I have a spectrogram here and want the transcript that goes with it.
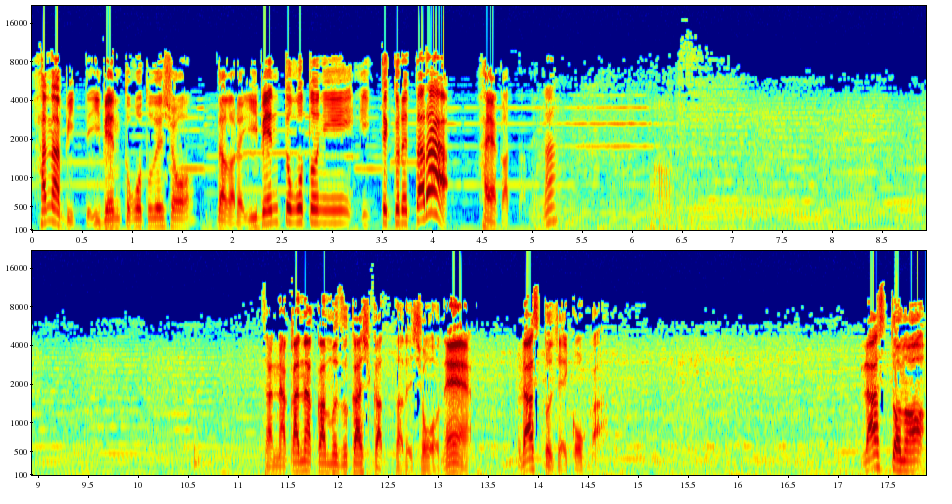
花火ってイベントごとでしょ？だからイベントごとに行ってくれたら、早かったんだよな。さあ、なかなか難しかったでしょうね。ラストじゃ行こうか。ラストの、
